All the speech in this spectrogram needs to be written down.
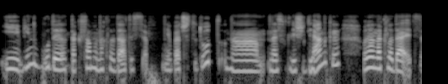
і він буде так само накладатися. Як бачите, тут на найсвітліші ділянки воно накладається.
